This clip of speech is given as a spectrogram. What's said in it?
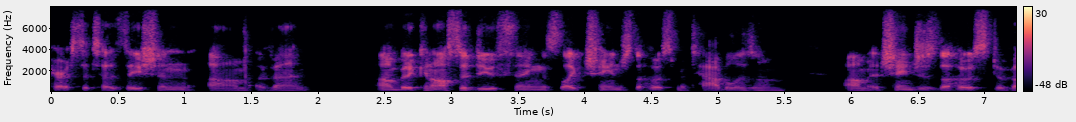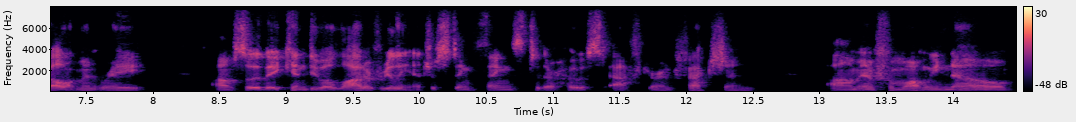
parasitization um, event. Um, but it can also do things like change the host metabolism. Um, it changes the host development rate. Um, so they can do a lot of really interesting things to their host after infection. Um, and from what we know,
